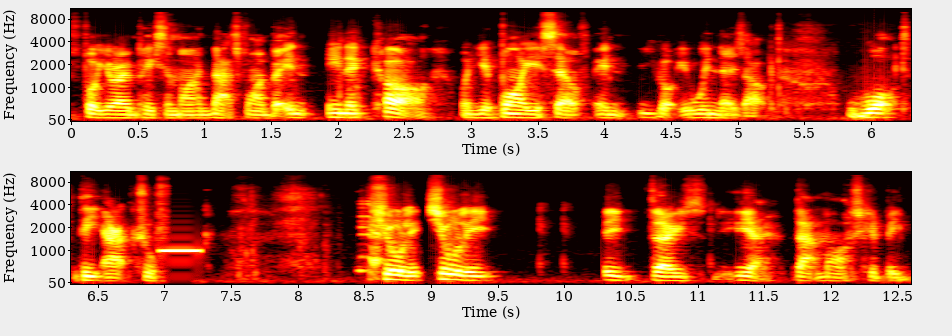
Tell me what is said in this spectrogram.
for your own peace of mind, that's fine. But in in a car when you're by yourself and you got your windows up, what the actual? F- Yeah. Surely, surely, those yeah, that mask could be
